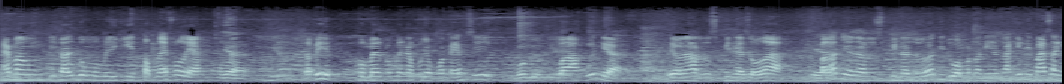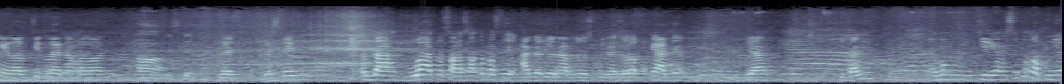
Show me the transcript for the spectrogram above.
emang Italia belum memiliki top level ya. Iya. Tapi pemain-pemain yang punya potensi, gua, gua akuin ya Leonardo Spinazzola. Iya. Bahkan Leonardo Spinazzola di dua pertandingan terakhir dipasang ya lawan Finland sama lawan. Leicester. Entah dua atau salah satu pasti ada Leonardo Spinazzola, pokoknya ada ya Italia emang ciri khasnya tuh nggak punya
